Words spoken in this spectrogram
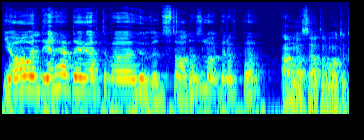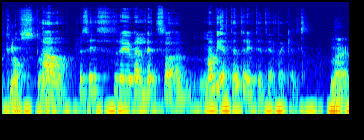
Ja, och en del hävdar ju att det var huvudstaden som låg där uppe. Andra säger att det har varit ett kloster. Ja, precis. Så det är väldigt så. Man vet inte riktigt helt enkelt. Nej.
